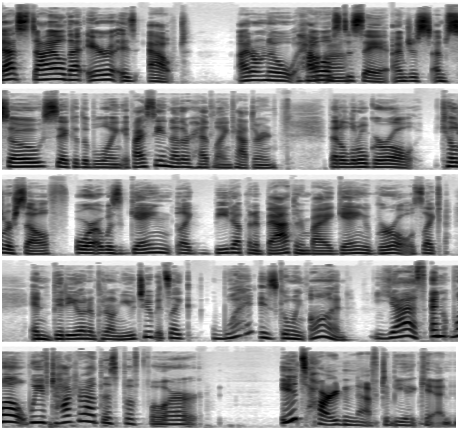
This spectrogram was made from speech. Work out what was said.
that style, that era is out. I don't know how else Uh-uh. to say it. I'm just, I'm so sick of the bullying. If I see another headline, Catherine, that a little girl killed herself or it was gang, like beat up in a bathroom by a gang of girls, like, and videoed and put on YouTube, it's like, what is going on? Yes. And well, we've talked about this before. It's hard enough to be a kid.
